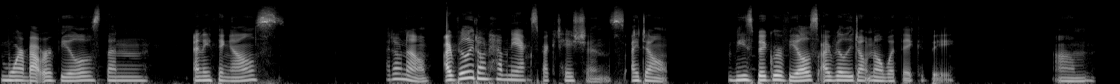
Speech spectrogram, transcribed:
more about reveals than anything else. I don't know. I really don't have any expectations. I don't. These big reveals, I really don't know what they could be. Um,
